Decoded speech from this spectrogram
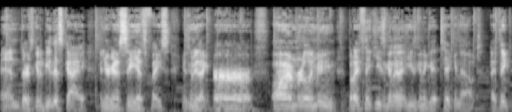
and there's going to be this guy, and you're going to see his face. He's going to be like, "Er, oh, I'm really mean," but I think he's gonna he's gonna get taken out. I think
